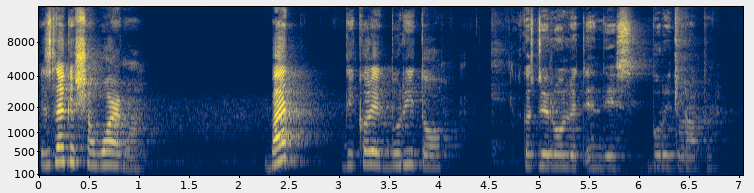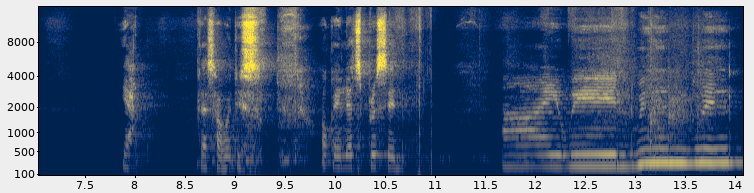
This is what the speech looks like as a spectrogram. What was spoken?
It's like a shawarma. But they call it burrito because they roll it in this burrito wrapper. Yeah, that's how it is. Okay, let's proceed. I will, will, will.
